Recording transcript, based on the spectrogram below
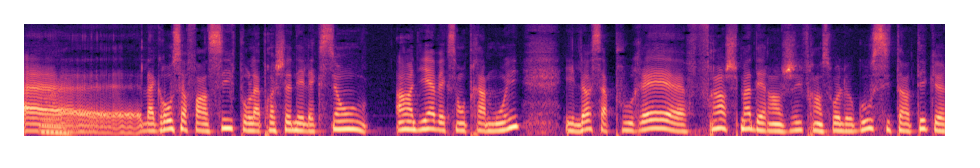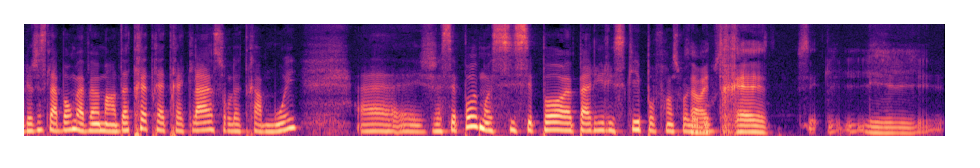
euh, la grosse offensive pour la prochaine élection? En lien avec son tramway. Et là, ça pourrait euh, franchement déranger François Legault si tant est que Régis Labombe avait un mandat très, très, très clair sur le tramway. Euh, je sais pas, moi, si c'est pas un pari risqué pour François Ça va Legault. être très. les-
